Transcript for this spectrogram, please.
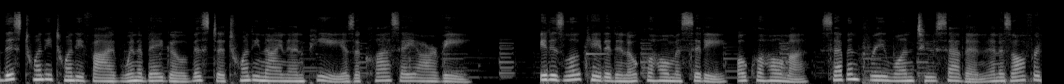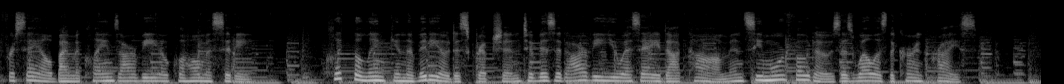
This 2025 Winnebago Vista 29NP is a Class A RV. It is located in Oklahoma City, Oklahoma, 73127 and is offered for sale by McClain's RV Oklahoma City. Click the link in the video description to visit RVUSA.com and see more photos as well as the current price.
